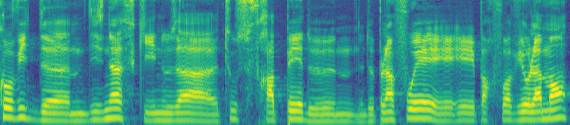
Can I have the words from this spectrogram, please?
Covid-19 qui nous a tous frappés de, plein fouet et, parfois violemment.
